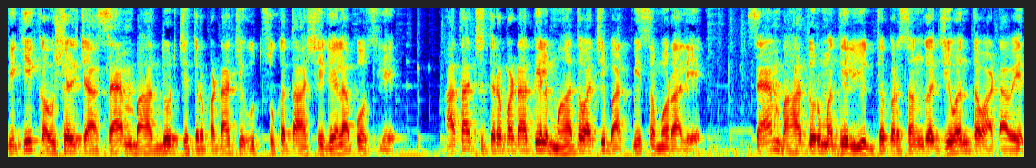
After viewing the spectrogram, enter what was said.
विकी कौशलच्या सॅम बहादूर चित्रपटाची उत्सुकता शिगेला पोहोचली आता चित्रपटातील महत्वाची बातमी समोर आली आहे सॅम बहादूरमधील युद्धप्रसंग युद्ध प्रसंग जिवंत वाटावेत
